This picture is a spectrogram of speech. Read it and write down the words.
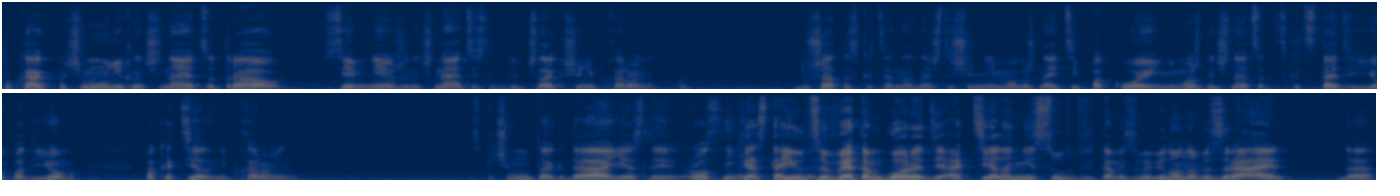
то как, почему у них начинается траур? 7 дней уже начинается, если человек еще не похоронен. Душа, так сказать, она, значит, еще не может найти покоя, не может начинаться, так сказать, стадия ее подъема, пока тело не похоронено. Почему тогда, если родственники Да, остаются в этом городе, а тело несут там, из Вавилона в Израиль, да,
